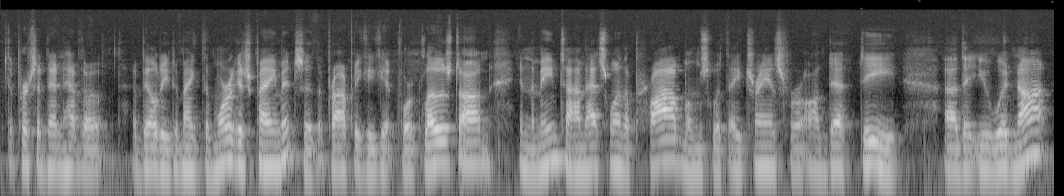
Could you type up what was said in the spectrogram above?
if the person doesn't have the ability to make the mortgage payments, so the property could get foreclosed on. In the meantime, that's one of the problems with a transfer on death deed uh, that you would not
